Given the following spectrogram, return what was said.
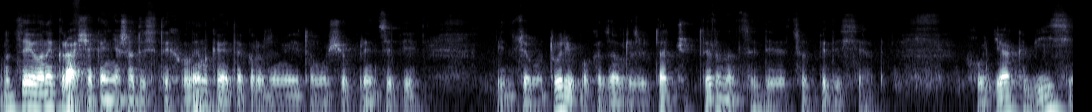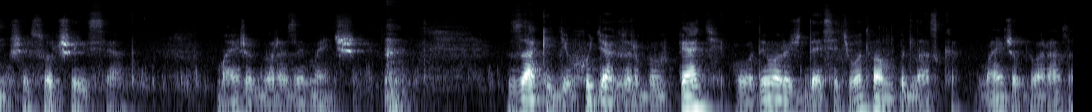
Ну, це його не краще, звісно, 10 хвилинка, я так розумію, тому що, в принципі, він в цьому турі показав результат 14 950. Худяк 8 660. Майже в два рази менше. Закидів худяк зробив 5, Володимирович 10. От вам, будь ласка, майже в два рази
